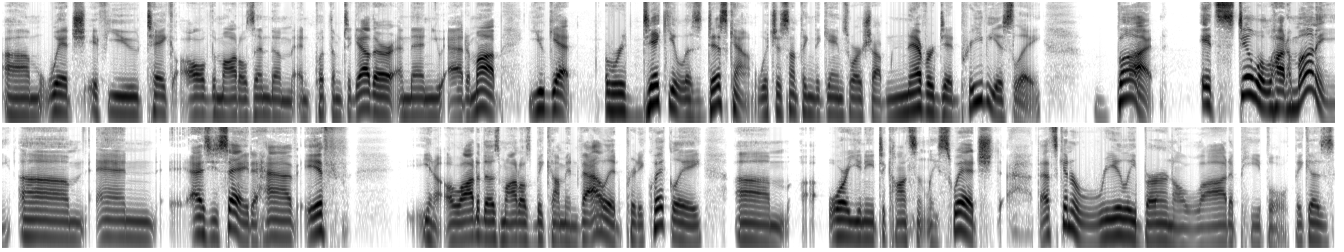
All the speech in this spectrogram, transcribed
um, which if you take all the models in them and put them together and then you add them up, you get a ridiculous discount, which is something the Games Workshop never did previously. But it's still a lot of money. Um, and as you say, to have if you know a lot of those models become invalid pretty quickly, um, or you need to constantly switch, that's going to really burn a lot of people because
